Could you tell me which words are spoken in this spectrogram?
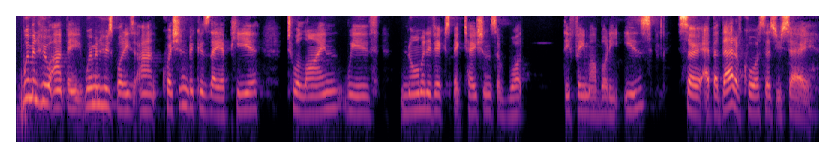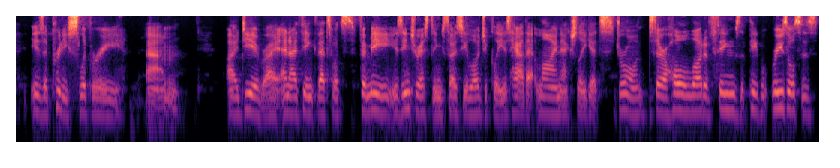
women who aren't be, women whose bodies aren't questioned because they appear to align with normative expectations of what the female body is. So, uh, but that, of course, as you say, is a pretty slippery um, idea, right? And I think that's what's for me is interesting sociologically is how that line actually gets drawn. There are a whole lot of things that people resources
